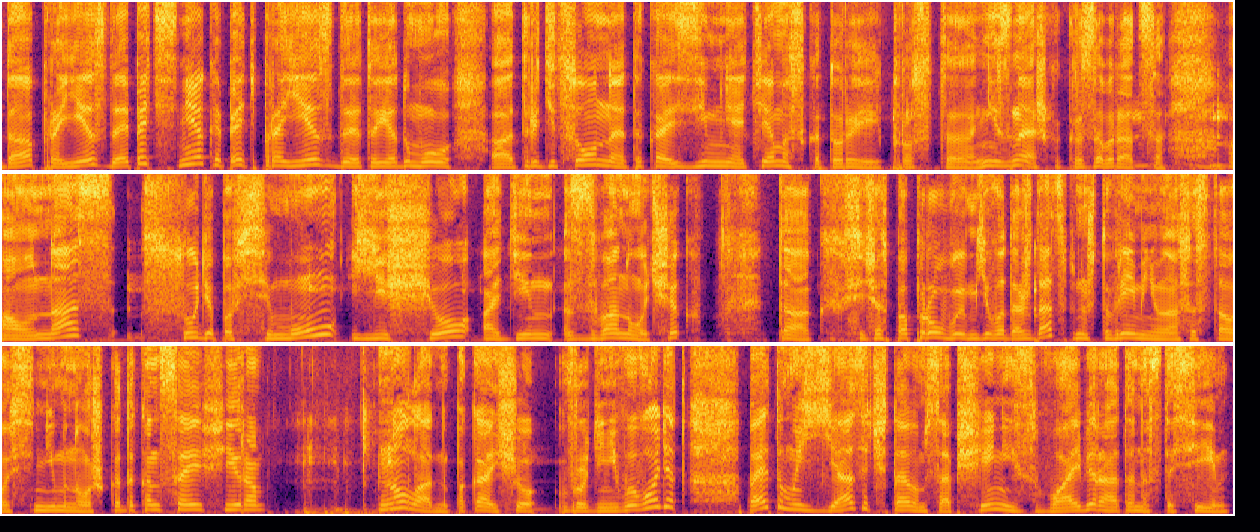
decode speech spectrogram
да, проезды. Опять снег, опять проезды. Это, я думаю, а, традиционная такая зимняя тема, с которой просто не знаешь, как разобраться. А у нас, судя по всему, еще один звоночек. Так, сейчас попробуем его дождаться, потому что времени у нас осталось немножко до конца эфира. Ну ладно, пока еще вроде не выводят, поэтому я зачитаю вам сообщение из Вайбера от Анастасии.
